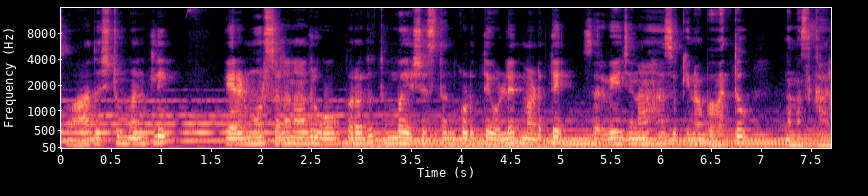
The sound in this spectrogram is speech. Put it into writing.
ಸೊ ಆದಷ್ಟು ಮಂತ್ಲಿ ಎರಡು ಮೂರು ಸಲನಾದರೂ ಹೋಗಿ ಬರೋದು ತುಂಬ ಯಶಸ್ಸು ತಂದು ಕೊಡುತ್ತೆ, ಒಳ್ಳೇದು ಮಾಡುತ್ತೆ. ಸರ್ವೇ ಜನಾಹ ಸುಖಿನೋ ಭವಂತು. ನಮಸ್ಕಾರ.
